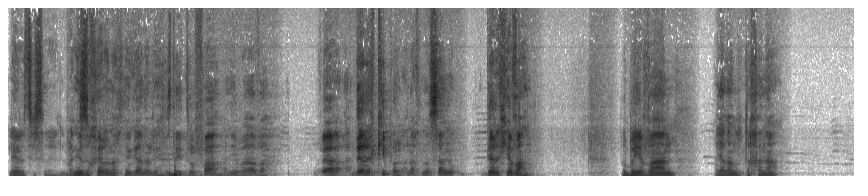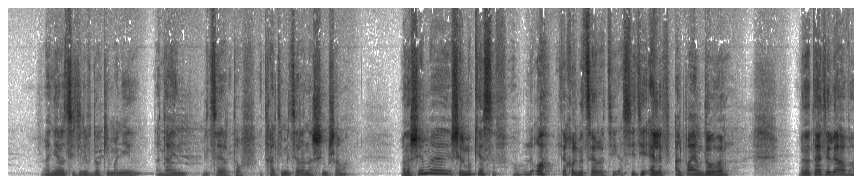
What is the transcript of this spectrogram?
לארץ ישראל. ואני זוכר, אנחנו הגענו לשדה תרופה, אני ואבא, ודרך קיפר, אנחנו נסענו דרך יוון. וביוון היה לנו תחנה, ואני רציתי לבדוק אם אני עדיין מצייר טוב. התחלתי לצייר אנשים שם, ואנשים שילמו כסף. אמרו לי, או, oh, אתה יכול לצייר אותי. עשיתי אלף, אלפיים דולר, ונתתי לאבא,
